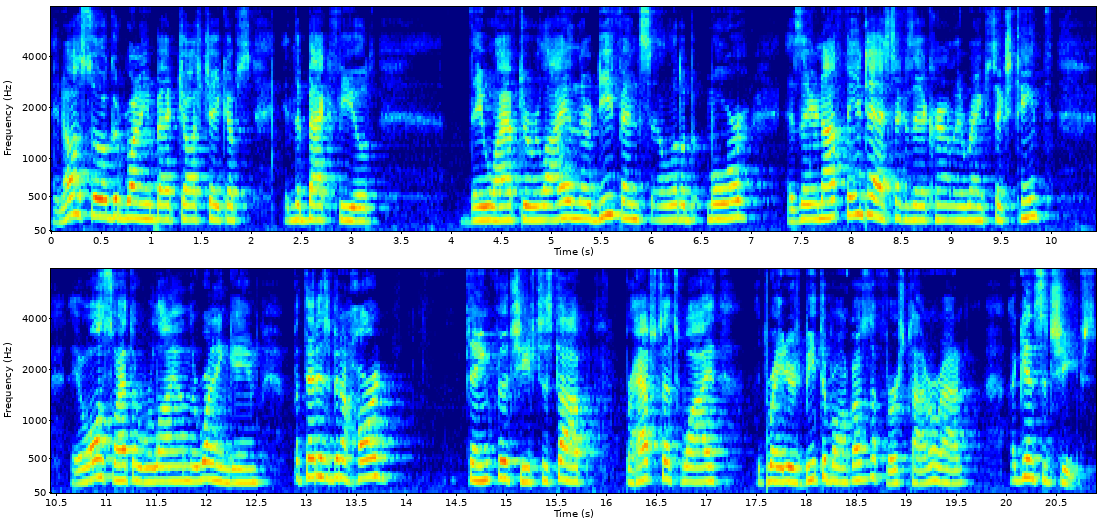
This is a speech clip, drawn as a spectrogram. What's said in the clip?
and also a good running back, Josh Jacobs, in the backfield. They will have to rely on their defense a little bit more as they are not fantastic as they are currently ranked 16th. They will also have to rely on the running game, but that has been a hard thing for the Chiefs to stop. Perhaps that's why the Raiders beat the Broncos the first time around against the Chiefs.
